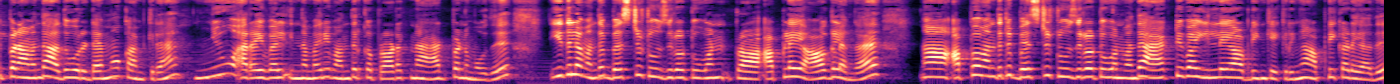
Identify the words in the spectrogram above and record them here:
இப்போ நான் வந்து அது ஒரு டெமோ காமிக்கிறேன். நியூ அரைவல் இந்த மாதிரி வந்திருக்க ப்ராடக்ட் நான் ஆட் பண்ணும்போது இதில் வந்து best two zero two one ப்ரா அப்ளை ஆகலைங்க. அப்போ வந்துட்டு best two zero two one வந்து ஆக்டிவாக இல்லையா அப்படின்னு கேட்குறீங்க அப்படி கிடையாது.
